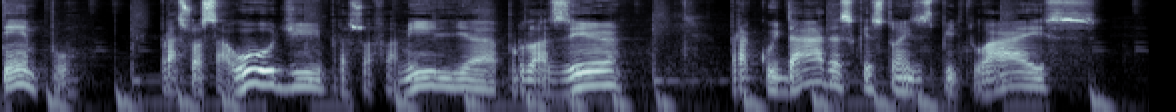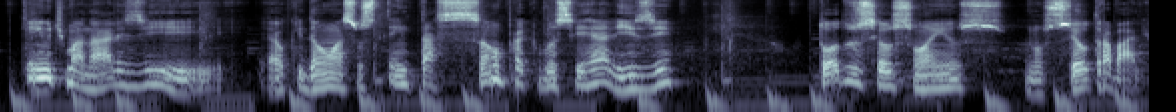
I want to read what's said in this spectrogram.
tempo para sua saúde, para sua família, para o lazer, para cuidar das questões espirituais, que em última análise é o que dão a sustentação para que você realize todos os seus sonhos no seu trabalho.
